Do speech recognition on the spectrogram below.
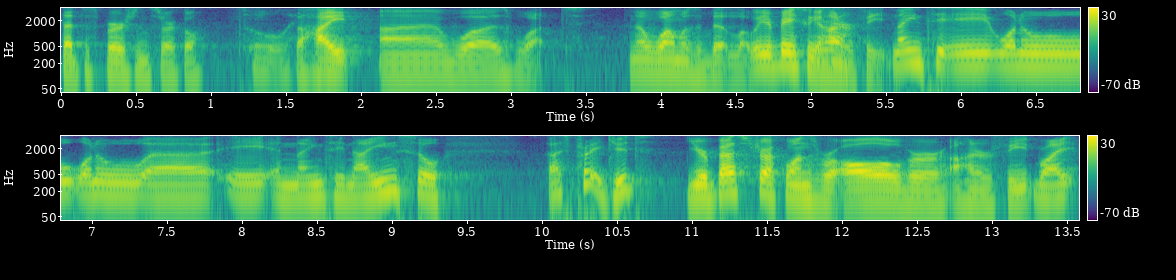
That dispersion circle. totally. The height uh, was what? I know one was a bit low. Well, you're basically 100 feet. 98, 10, 108, and 99. So that's pretty good, Your best struck ones were all over 100 feet. right?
